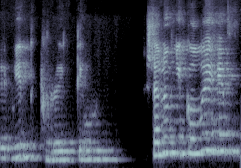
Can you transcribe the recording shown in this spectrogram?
відкритим. Шановні колеги,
